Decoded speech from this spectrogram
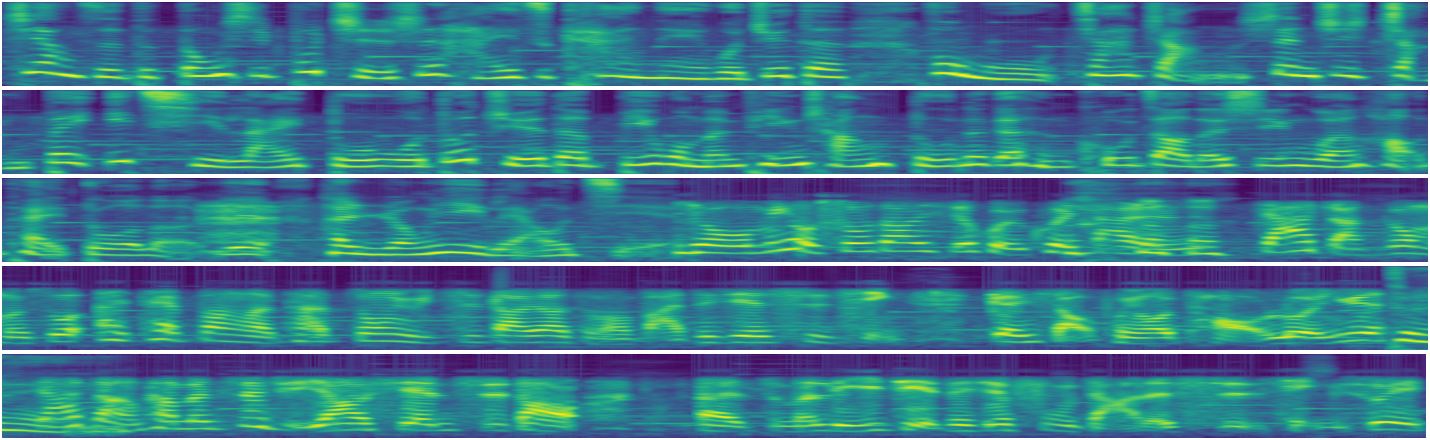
这样子的东西不只是孩子看呢，我觉得父母、家长甚至长辈一起来读，我都觉得比我们平常读那个很枯燥的新闻好太多了，也很容易了解。有，我们有收到一些回馈，大人 家长跟我们说，哎，太棒了。他终于知道要怎么把这些事情跟小朋友讨论，因为家长他们自己要先知道，呃，怎么理解这些复杂的事情。所以，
